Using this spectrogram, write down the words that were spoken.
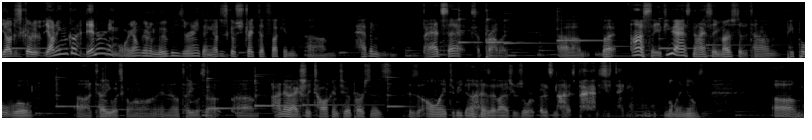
Y'all just go to, y'all don't even go to dinner anymore. Y'all don't go to movies or anything. Y'all just go straight to fucking um, having bad sex, probably. Um, but honestly, if you ask nicely, most of the time, people will uh, tell you what's going on and they'll tell you what's up. Um, I know actually talking to a person is is only to be done as a last resort, but it's not as bad as you think. Millennials. Um,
